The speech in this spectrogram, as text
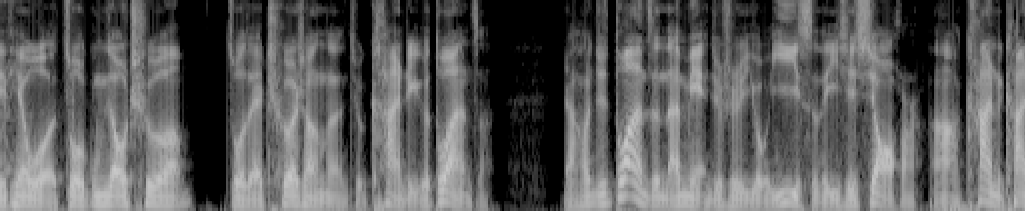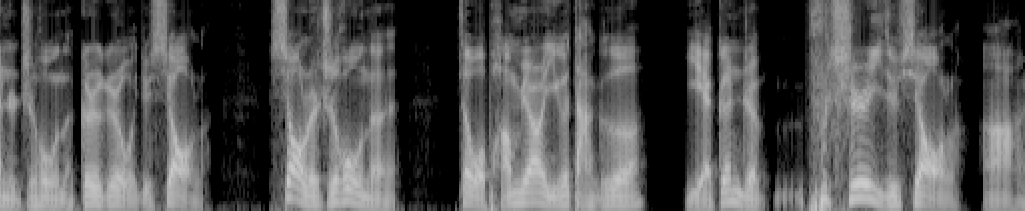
那天我坐公交车，坐在车上呢，就看这个段子，然后这段子难免就是有意思的一些笑话啊。看着看着之后呢，咯咯我就笑了，笑了之后呢，在我旁边一个大哥也跟着噗嗤一就笑了啊，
